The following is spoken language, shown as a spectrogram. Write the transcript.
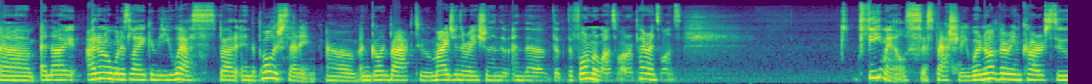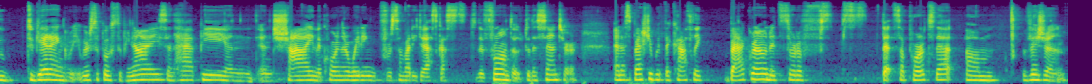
Um, and I, I don't know what it's like in the US, but in the Polish setting, um, and going back to my generation and the, and the, the, the former ones, or our parents' ones, females especially were not very encouraged to to get angry. We're supposed to be nice and happy and and shy in the corner waiting for somebody to ask us to the front or to the center. And especially with the catholic background it's sort of that supports that um, vision.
